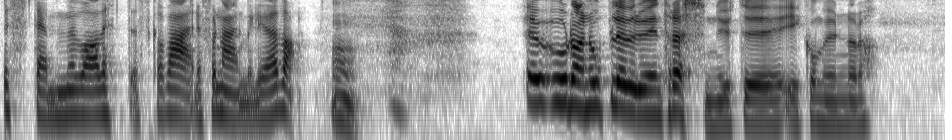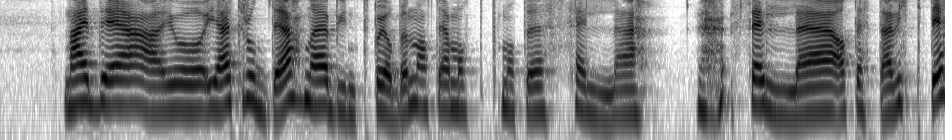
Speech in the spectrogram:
bestemme hva dette skal være for nærmiljøet. Mm. Eh, hvordan opplever du interessen ute i kommunene, da? Nei, det er jo Jeg trodde når jeg begynte på jobben, at jeg måtte på en måte selge, selge at dette er viktig.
